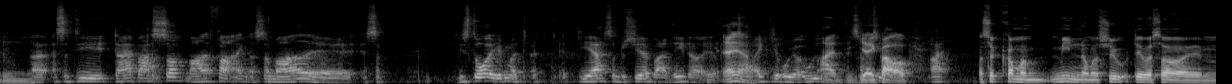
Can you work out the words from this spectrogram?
Mm. Uh, altså, de, der er bare så meget erfaring og så meget uh, altså, historie i dem, at, at, de er, som du siger, bare atleter. Jeg Ja, ja. tror ikke, de ryger ud. Nej, de giver ikke 10. bare op. Nej. Og så kommer min nummer syv. Det var så... Øhm,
